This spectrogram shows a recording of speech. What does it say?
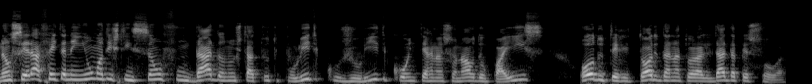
não será feita nenhuma distinção fundada no estatuto político, jurídico ou internacional do país ou do território da naturalidade da pessoa,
